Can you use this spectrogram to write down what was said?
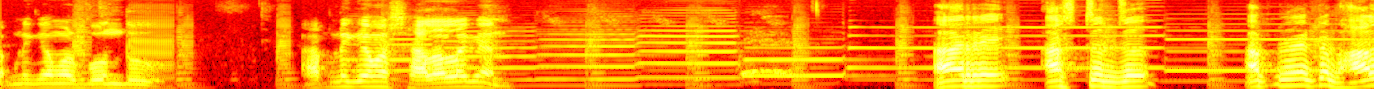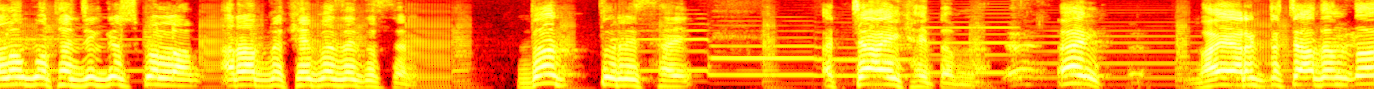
আপনি কি আমার বন্ধু? আপনি কি আমার শালা লাগেন? আরে আশ্চর্য। আপনার একটা ভালো কথা জিজ্ঞেস করলাম আর আপনি খেপে যাইতেছেন। দত্তরে ছাই। চাই খাইতাম না। এই ভাই আরেকটা চা দেন তো।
